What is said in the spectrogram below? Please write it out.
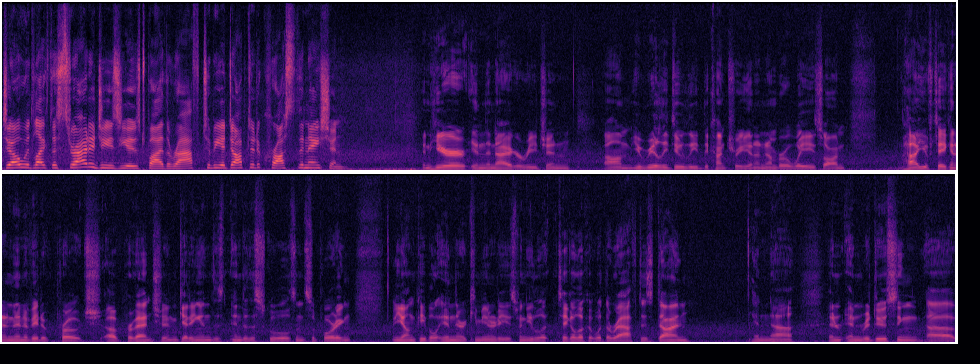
Joe would like the strategies used by the RAFT to be adopted across the nation. And here in the Niagara region, um, you really do lead the country in a number of ways on how you've taken an innovative approach of prevention, getting into, into the schools and supporting young people in their communities. When you look, take a look at what the RAFT has done in, uh, in, in, reducing uh,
